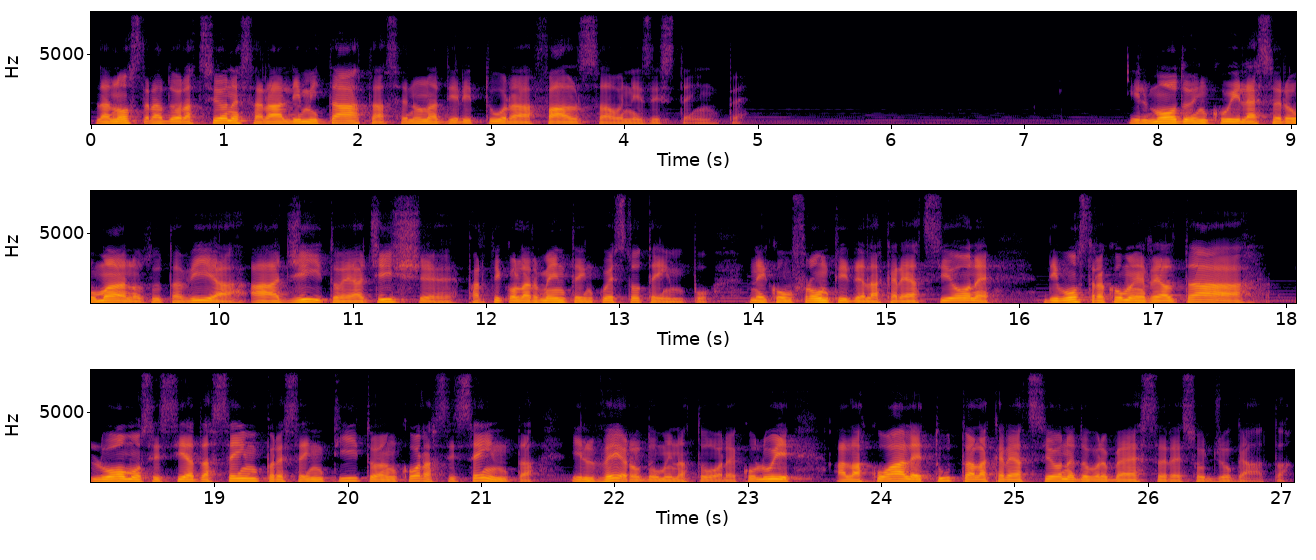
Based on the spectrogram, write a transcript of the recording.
la nostra adorazione sarà limitata se non addirittura falsa o inesistente. Il modo in cui l'essere umano, tuttavia, ha agito e agisce particolarmente in questo tempo nei confronti della creazione dimostra come in realtà l'uomo si sia da sempre sentito e ancora si senta il vero dominatore, colui alla quale tutta la creazione dovrebbe essere soggiogata.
